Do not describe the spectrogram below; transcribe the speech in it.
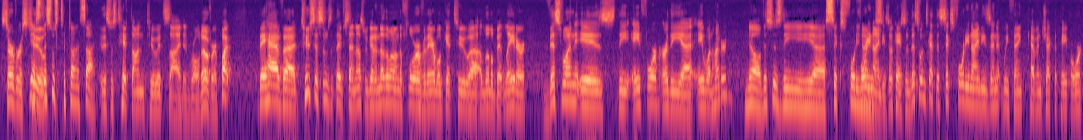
servers too Yes, this was tipped on its side. this was tipped onto its side and rolled over. But they have uh, two systems that they've sent us. We've got another one on the floor over there. We'll get to uh, a little bit later. This one is the A4 or the uh, A100 No, this is the uh, 640 4090s. Okay, so this one's got the 64090s in it. We think Kevin checked the paperwork.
